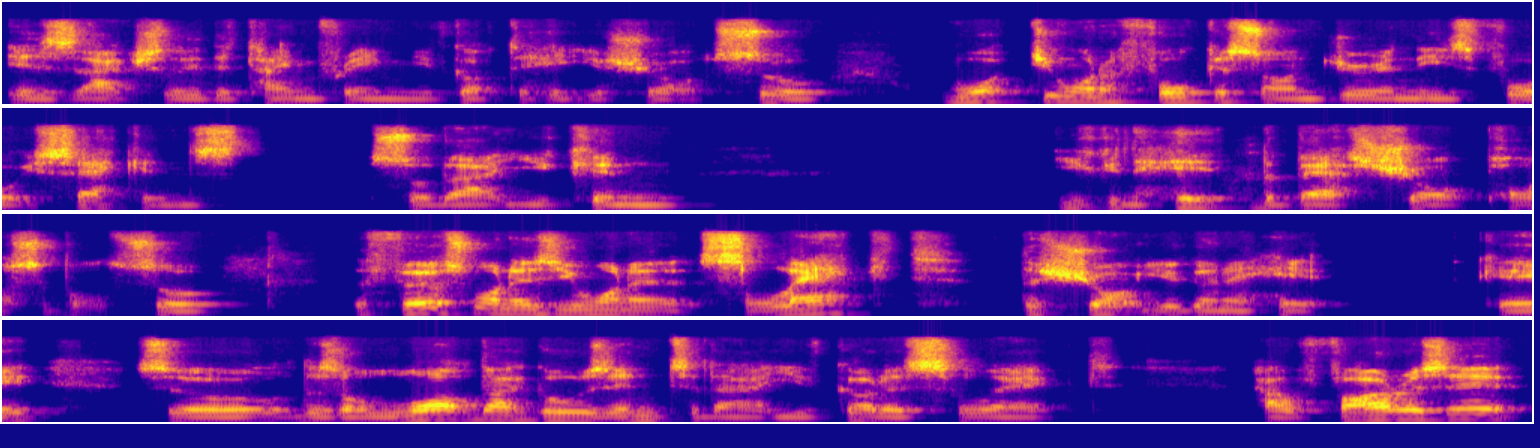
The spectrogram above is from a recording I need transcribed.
is actually the time frame you've got to hit your shot. So what do you want to focus on during these 40 seconds so that you can you can hit the best shot possible. So the first one is you want to select the shot you're going to hit. Okay. So there's a lot that goes into that. You've got to select how far is it?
